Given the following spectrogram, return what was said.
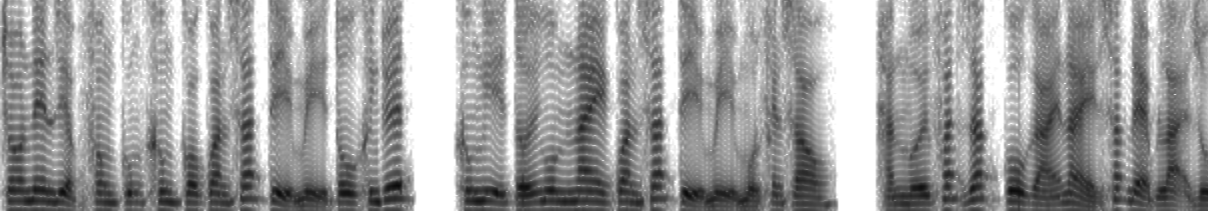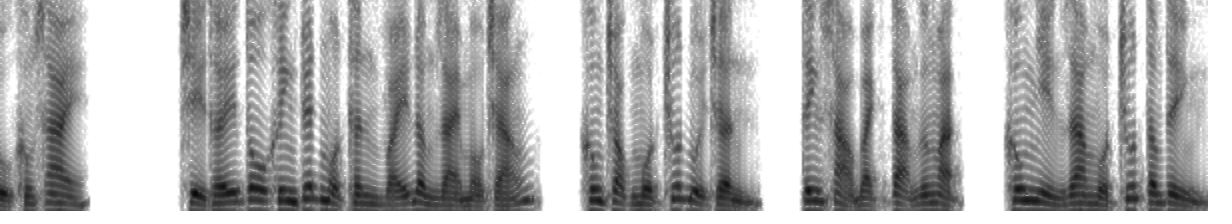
cho nên Diệp Phong cũng không có quan sát tỉ mỉ tô khinh tuyết, không nghĩ tới hôm nay quan sát tỉ mỉ một phen sau, hắn mới phát giác cô gái này sắc đẹp lại dù không sai. Chỉ thấy tô khinh tuyết một thân váy đầm dài màu trắng, không chọc một chút bụi trần, tinh xảo bạch tạm gương mặt, không nhìn ra một chút tâm tình,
